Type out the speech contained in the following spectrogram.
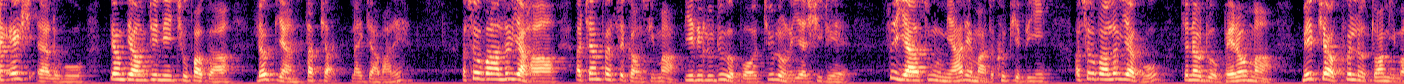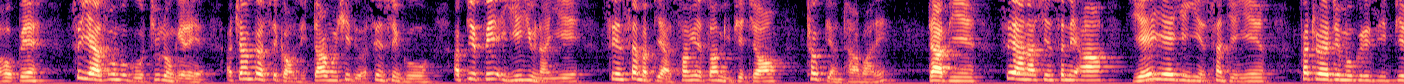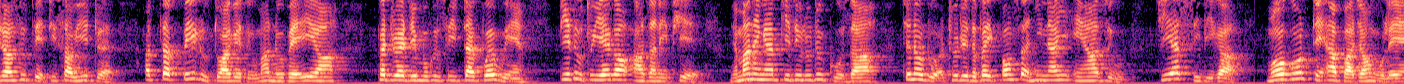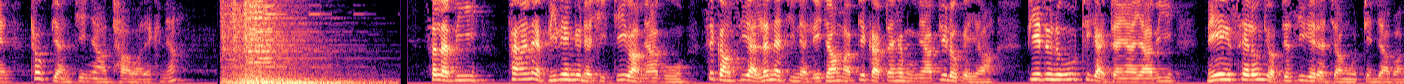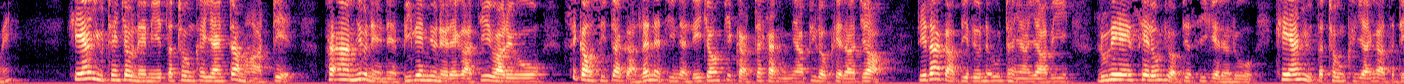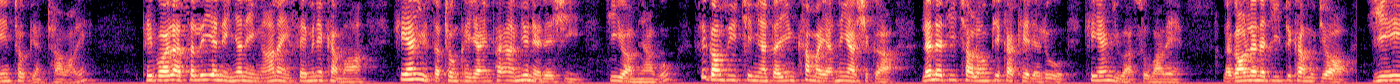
IHL ကိုပြောင်ပြောင်တင်းတင်းချိုးဖောက်ကလုတ်ပြန်တပ်ဖြတ်လိုက်ကြပါတယ်။အဆိုပါလွတ်ရဟာအချမ်းဖက်စစ်ကောင်စီမှပြည်သူလူထုအပေါ်ကျူးလွန်ရရှိတဲ့စစ်ရာစုမှုများတယ်မှာတစ်ခုဖြစ်ပြီးအဆိုပါလွတ်ရကိုကျွန်ုပ်တို့ဘယ်တော့မှမေ့ဖြောက်ခွင့်လွတ်သွားမည်မဟုတ်ပဲ စစ်ရာစုမှုကိုကျူးလွန်ခဲ့တဲ့အကြမ်းဖက်စစ်ကောင်စီတာဝန်ရှိသူအဆင့်ဆင့်ကိုအပြစ်ပေးအရေးယူနိုင်ရေးစင်ဆက်မပြဆောင်ရွက်သွားမည်ဖြစ်ကြောင်းထုတ်ပြန်ထားပါတယ်။ဒါပြင်စစ်အာဏာရှင်စနစ်အားရဲရဲရင်ရင်ဆန့်ကျင်ရင်းဖက်ဒရယ်ဒီမိုကရေစီပြည်ထောင်စုတည်တည်ဆောက်ရေးအတွက်အသက်ပေးလူသွားခဲ့သူမှနိုဘယ်အေးအားဖက်ဒရယ်ဒီမိုကရေစီတိုက်ပွဲဝင်ပြည်သူသူရဲကောင်းအာဇာနည်ဖြစ်မြန်မာနိုင်ငံပြည်သူလူထုကိုစားကျွန်ုပ်တို့အထွေထွေတပိတ်ပေါင်းဆက်ညှိနှိုင်းရေးအင်အားစု GSCB ကမော်ကွန်းတင်အပ်ပါကြောင်းကိုလည်းထုတ်ပြန်ကြေညာထားပါတယ်ခင်ဗျာ ဆက်လက်ပြီးဖအန်းနဲ့ဘီလင်းမြို့နယ်ရှိကြေးရွာများကိုစစ်ကောင်စီကလက်နက်ကြီးနဲ့လေကြောင်းမှပစ်ခတ်တိုက်ခိုက်မှုများပြုလုပ်ခဲ့ရာပြည်သူလူထုထိခိုက်ဒဏ်ရာရပြီးနေအိမ်ဆယ်လုံးကျော်ပျက်စီးခဲ့တဲ့အကြောင်းကိုတင်ပြပါမယ်။ KNU ထင်းချုပ်နယ်မြေတထုံခရိုင်တပ်မဟာ1ဖအံမြို့နယ်နဲ့ဘီလင်းမြို့နယ်တွေကကြေးရွာတွေကိုစစ်ကောင်စီတပ်ကလက်နက်ကြီးနဲ့လေကြောင်းပစ်ခတ်တိုက်ခိုက်မှုများပြုလုပ်ခဲ့တာကြောင့်ဒေသခံပြည်သူနှစ်ဦးဒဏ်ရာရပြီးလူနေအိမ်ဆယ်လုံးကျော်ပျက်စီးခဲ့တယ်လို့ KNU တထုံခရိုင်ကသတင်းထုတ်ပြန်ထားပါတယ်။ဖေဖော်ဝါရီလ14ရက်နေ့ညနေ9:10မိနစ်ခန့်မှာ KNU တထုံခရိုင်ဖအံမြို့နယ်ထဲရှိကြေးရွာများကိုစစ်ကောင်စီချင်းမြန်တိုင်ရင်ခတ်မှရ208ကလက်နက်ကြီး6လုံးပစ်ခတ်ခဲ့တယ်လို့ KNU ကဆိုပါတယ်။၎င်းလက်နက်ကြီးပစ်ခတ်မှုကြောင့်ရေ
